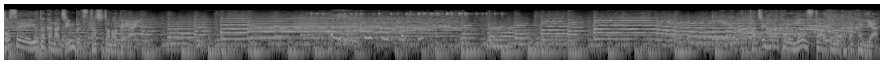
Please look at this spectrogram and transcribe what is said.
個性豊かな人物たちとの出会い。ちはだかるモンスターとの戦いや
